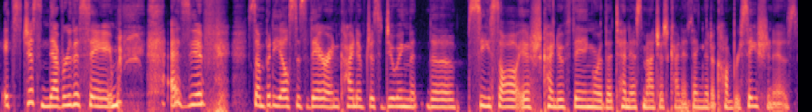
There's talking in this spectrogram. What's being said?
it's just never the same as if somebody else is there and kind of just doing the the seesaw-ish kind of thing or the tennis matches kind of thing that a conversation is.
